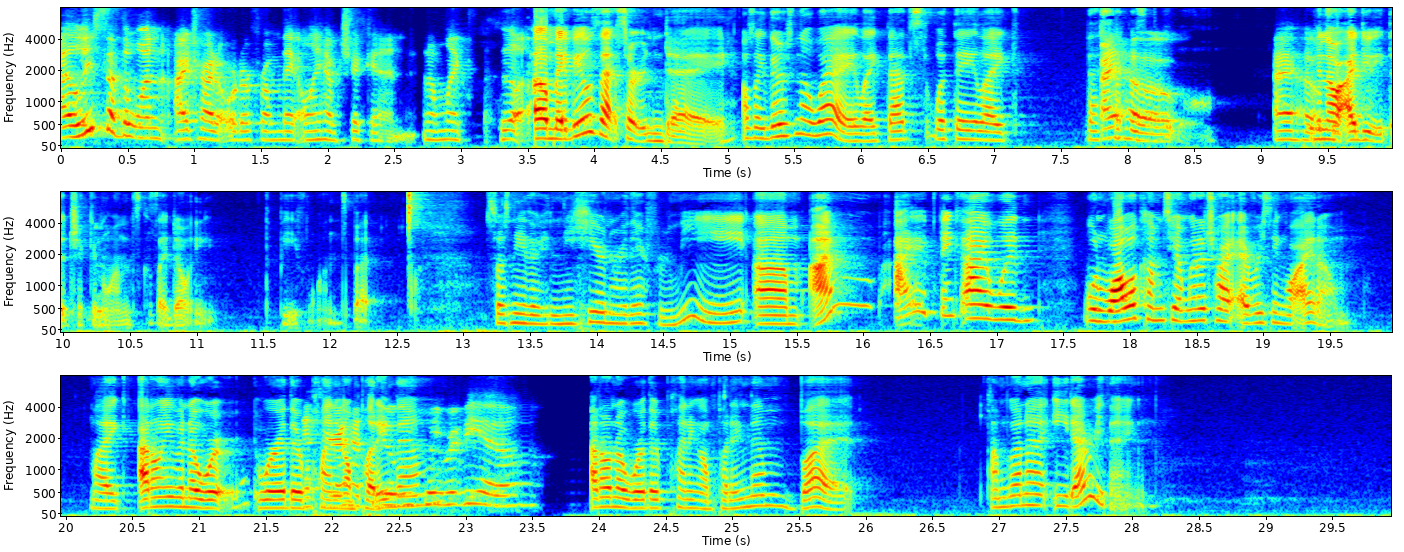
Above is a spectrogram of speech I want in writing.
At least at the one I try to order from, they only have chicken. And I'm like, Ugh. oh, maybe it was that certain day. I was like, there's no way. Like, that's what they like. That's I like hope. I hope. Even though I do eat the chicken ones because I don't eat the beef ones. But so it's neither here nor there for me. Um, I'm, I think I would, when Wawa comes here, I'm going to try every single item. Like I don't even know where where they're planning on putting them. Review. I don't know where they're planning on putting them, but I'm gonna eat everything.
